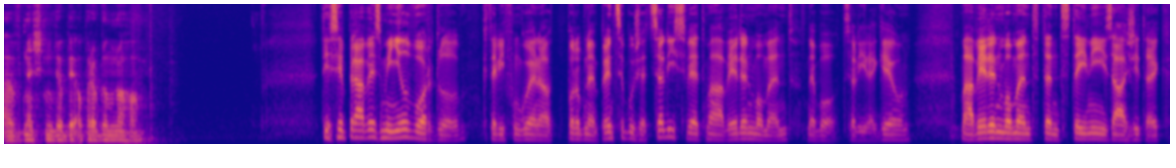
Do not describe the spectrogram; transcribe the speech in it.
uh, v dnešní době opravdu mnoho. Ty jsi právě zmínil Wordle, který funguje na podobném principu, že celý svět má v jeden moment, nebo celý region, má v jeden moment ten stejný zážitek,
